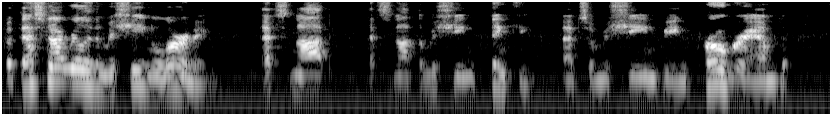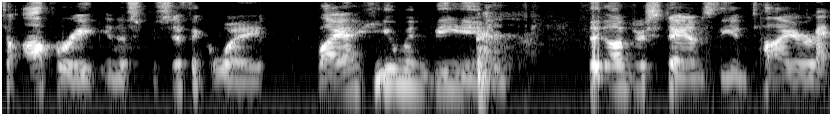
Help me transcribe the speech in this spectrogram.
but that's not really the machine learning. That's not that's not the machine thinking. That's a machine being programmed to operate in a specific way by a human being that understands the entire Okay.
